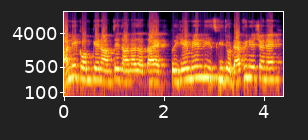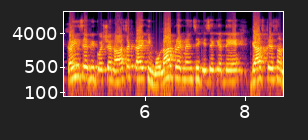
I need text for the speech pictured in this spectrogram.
हनीकॉम के नाम से जाना जाता है। तो ये मेनली इसकी जो डेफिनेशन है, कहीं से भी क्वेश्चन आ सकता है कि मोलार प्रेगनेंसी किसे कहते हैं? गैस्ट्रेशनल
